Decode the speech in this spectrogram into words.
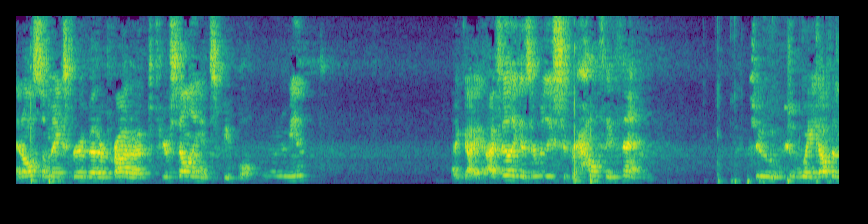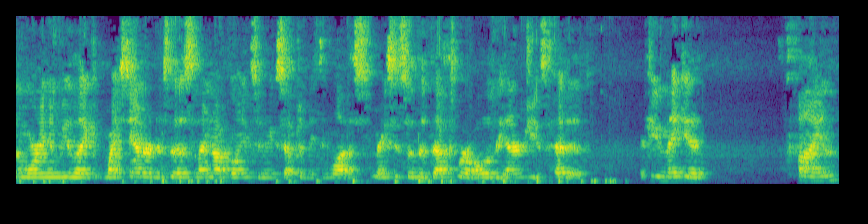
It also makes for a better product if you're selling it to people. You know what I mean? Like, I, I feel like it's a really super healthy thing to, to wake up in the morning and be like, my standard is this, and I'm not going to accept anything less. Makes it so that that's where all of the energy is headed. If you make it fine,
